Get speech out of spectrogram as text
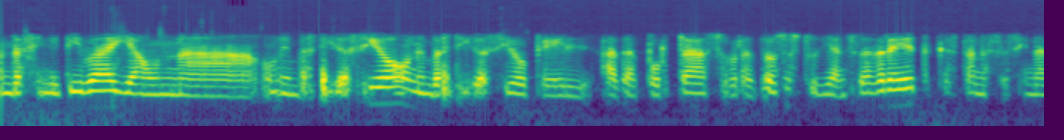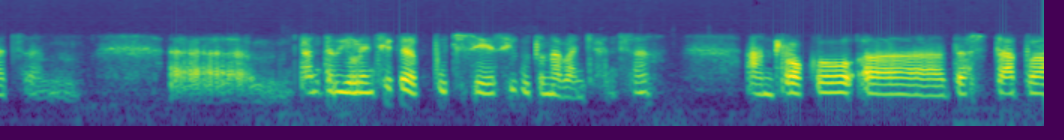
En definitiva, hi ha una, una investigació, una investigació que ell ha de portar sobre dos estudiants de dret que estan assassinats amb eh, tanta violència que potser ha sigut una venjança. En Rocco eh, destapa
